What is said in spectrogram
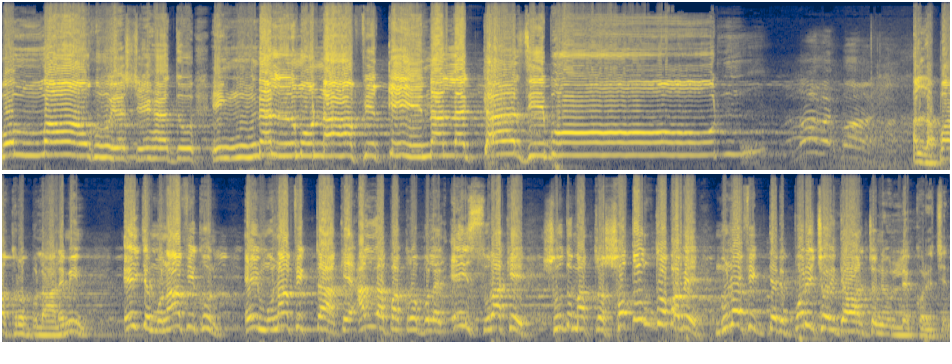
والله يشهد إن المنافقين لكاذبون আল্লাহ পাক রব্বুল আলামিন এই যে মুনাফিকুন এই মুনাফিকটাকে আল্লাহ পাক রব্বুল আলামিন এই সূরাকে শুধুমাত্র স্বতন্ত্রভাবে মুনাফিকদের পরিচয় দেওয়ার জন্য উল্লেখ করেছেন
